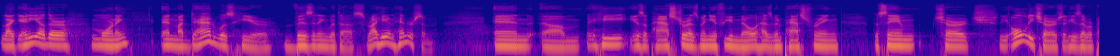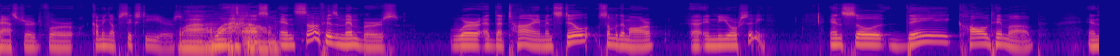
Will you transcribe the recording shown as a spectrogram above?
like any other morning, and my dad was here visiting with us right here in Henderson. And um, he is a pastor, as many of you know, has been pastoring the same church, the only church that he's ever pastored for coming up 60 years. wow, Wow. that's awesome. And some of his members were at that time, and still some of them are uh, in New York City. And so they called him up and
